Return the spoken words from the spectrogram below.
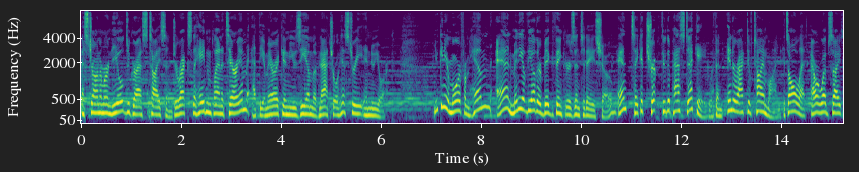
Astronomer Neil deGrasse Tyson directs the Hayden Planetarium at the American Museum of Natural History in New York. You can hear more from him and many of the other big thinkers in today's show and take a trip through the past decade with an interactive timeline. It's all at our website,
